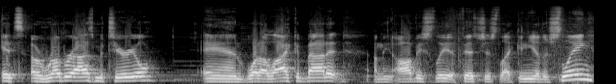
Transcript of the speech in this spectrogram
it's a rubberized material, and what I like about it, I mean, obviously it fits just like any other sling,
